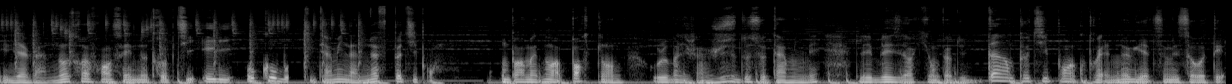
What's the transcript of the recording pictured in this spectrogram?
Il y avait un autre Français, notre petit Eli Okobo, qui termine à 9 petits points. On part maintenant à Portland, où le match vient juste de se terminer. Les Blazers qui ont perdu d'un petit point contre les Nuggets, mais ça aurait été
